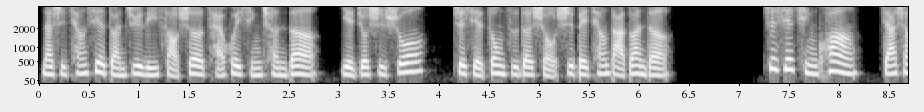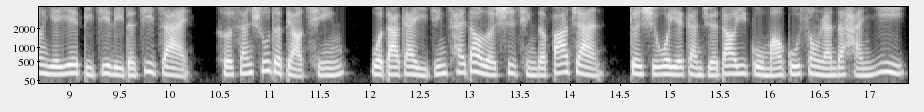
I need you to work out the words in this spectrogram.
那是枪械短距离扫射才会形成的，也就是说。这血粽子的手是被枪打断的。这些情况加上爷爷笔记里的记载和三叔的表情，我大概已经猜到了事情的发展，顿时我也感觉到一股毛骨悚然的寒意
